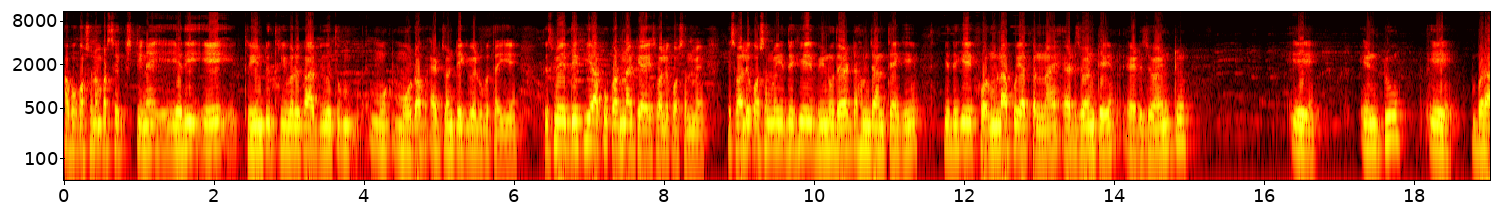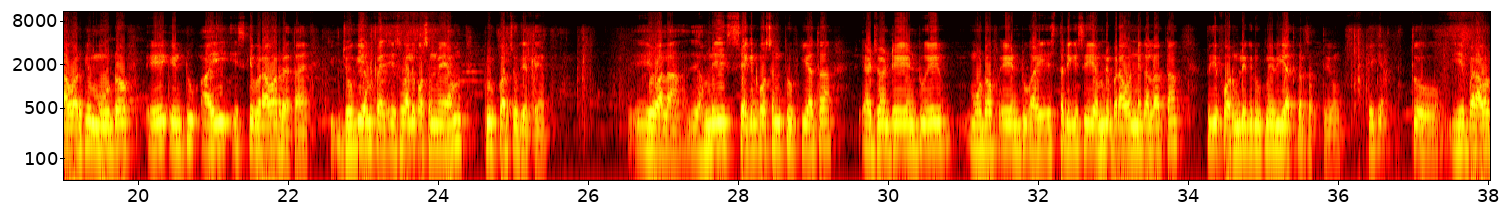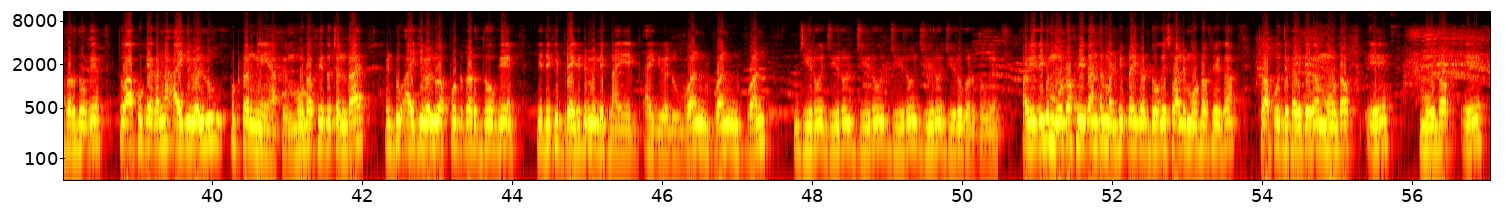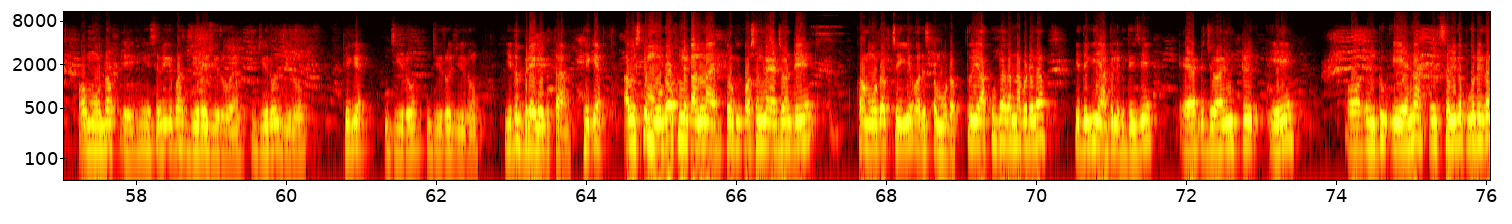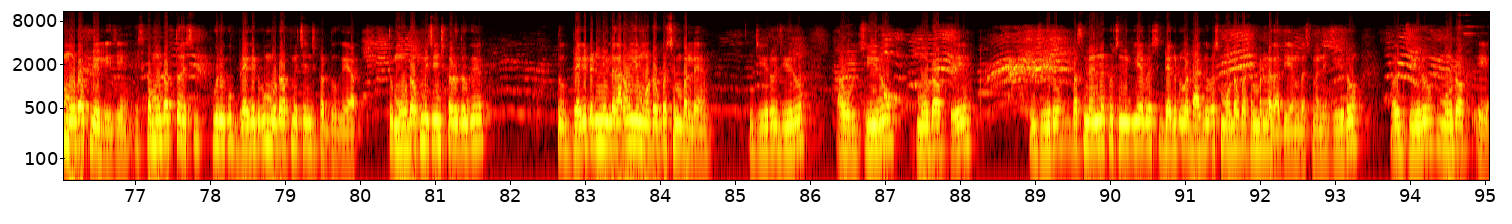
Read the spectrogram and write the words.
आपको क्वेश्चन नंबर सिक्सटीन है। यदि ए थ्री इंटू थ्री वर्ग का अभी हो तो मोड ऑफ़ एडजॉइंट ए की वैल्यू बताइए। तो इसमें देखिए आपको करना क्या है इस वाले क्वेश्चन में। इस वाले क्वेश्चन में ये देखिए वी नो दैट हम जानते हैं कि ये देखिए एक फॉर्मूला आपको याद करना है। Adjoint A adjoint A into A बराबर के mod of A into I इसके बराबर रहता है, जो कि हम इस वाले क्वेश्चन में हम प्रूव कर चुके थे। ये वाला, हमने सेकंड क्वेश्चन प्रूव किया था adjoint A into A mod of A into I इस तरीके से हमने बराबर निकाला था तो ये फॉर्मूले के रूप में भी याद कर सकते हो, ठीक है? तो ये बराबर कर दोगे तो आपको क्या करना आई की वैल्यू पुट करनी है यहाँ पे मोड ऑफ़ ए तो चल रहा है इंटू आई की वैल्यू आप पुट कर दोगे, ये देखिए ब्रैकेट में लिखना है ये आई की value one one one zero zero zero zero zero zero कर दोगे। अब ये देखिए मोड ऑफ़ ए का अंदर मल्टीप्लाई कर दोगे इस वाले मोड ऑफ़ ए का तो आपको दिखाई देगा mod of A mod of A और मोड ऑफ़ ए ये सभी के पास ज़ीरो ज़ीरो है, ज़ीरो ज़ीरो, ठीक है? Zero zero zero. ये तो ब्रैकेट था, ठीक है? अब इसके मोड ऑफ़ निकालना है, क्योंकि क्वेश्चन में एडजॉइंट ए का मोड ऑफ़ चाहिए और इसका मोड ऑफ़ तो ये आपको क्या करना पड़ेगा? ये देखिए यहाँ पे लिख दीजिए एड जॉइंट ए और इंटू ए है ना इस सभी का पूरे का मोड ऑफ़ ले लीजिए। इसका मोड ऑफ़ तो इस पूरे को ब्रैकेट को मोड ऑफ़ में चेंज कर दोगे आप। तो मोड ऑफ़ में चेंज कर दोगे तो ब्रैकेट नहीं लगा रहा हूँ, ये मोड ऑफ़ का सिंबल है। ज़ीरो ज़ीरो और zero mod of A zero बस मैंने कुछ नहीं किया, बस ब्रैकेट को हटा के बस मोड ऑफ़ का सिंबल लगा दिया। बस मैंने ज़ीरो और ज़ीरो मोड ऑफ़ ए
